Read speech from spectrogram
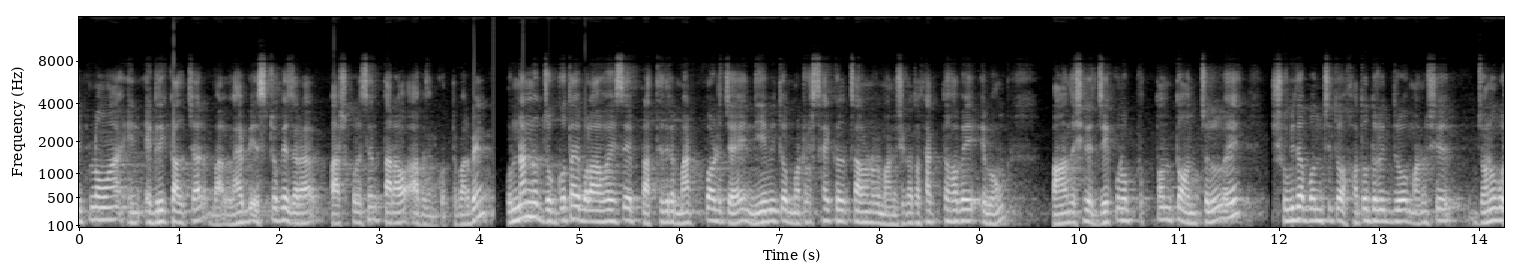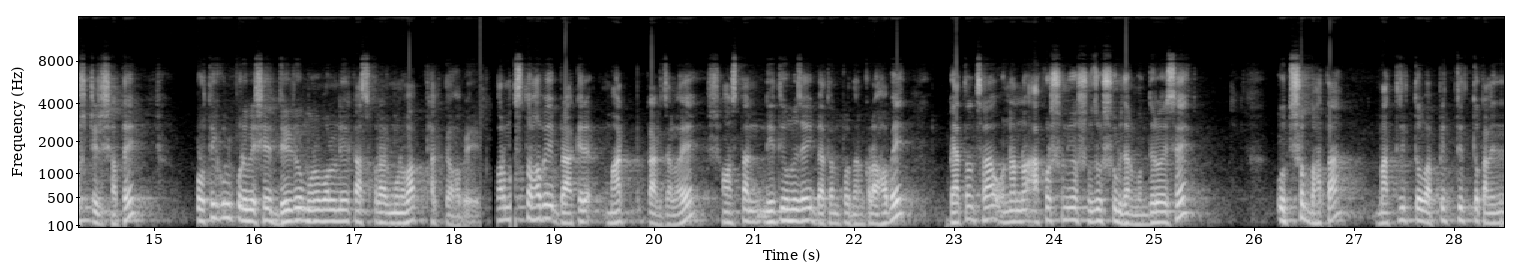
ডিপ্লোমা ইন এগ্রিকালচার বা লাইভ স্টকে যারা পাশ করেছেন তারাও আবেদন করতে পারবেন। অন্যান্য যোগ্যতায় বলা হয়েছে প্রার্থীদের মাঠ পর্যায়ে নিয়মিত মোটরসাইকেল চালানোর মানসিকতা থাকতে হবে এবং বাংলাদেশের যে কোনো প্রত্যন্ত অঞ্চলে সুবিধাবঞ্চিত হতদরিদ্র মানুষের জনগোষ্ঠীর সাথে প্রতিকূল পরিবেশে দৃঢ় মনোবল নিয়ে কাজ করার মনোভাব থাকতে হবে। কর্মস্থ হবে ব্রাকের মাঠ কার্যালয়ে। সংস্থার নীতি অনুযায়ী বেতন প্রদান করা হবে। বেতন ছাড়া অন্যান্য আকর্ষণীয় সুযোগ সুবিধার মধ্যে রয়েছে উৎসব ভাতা, মাতৃত্ব বা পিতৃত্বকালীন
